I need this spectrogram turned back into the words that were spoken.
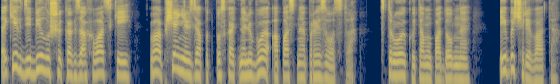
Таких дебилушек, как Захватский, вообще нельзя подпускать на любое опасное производство, стройку и тому подобное, ибо чревато.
